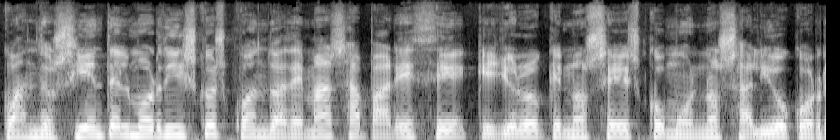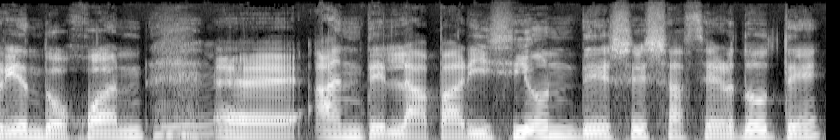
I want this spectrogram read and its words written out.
cuando siente el mordisco es cuando además aparece, que yo lo que no sé es cómo no salió corriendo Juan eh, ante la aparición de ese sacerdote,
